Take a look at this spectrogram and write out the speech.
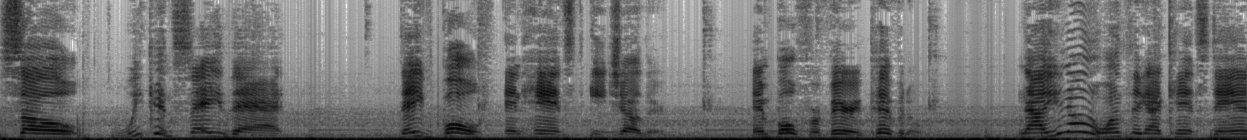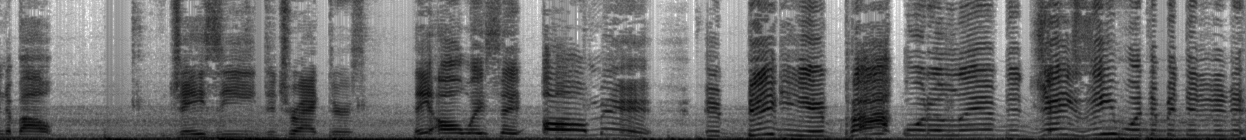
So we can say that they both enhanced each other and both were very pivotal. Now, you know the one thing I can't stand about Jay Z detractors? They always say, oh man, if Biggie and Pac would have lived and Jay Z wouldn't have been.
